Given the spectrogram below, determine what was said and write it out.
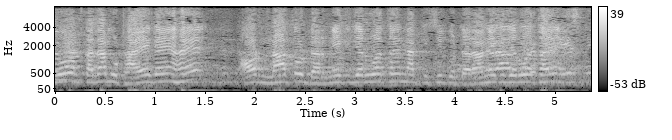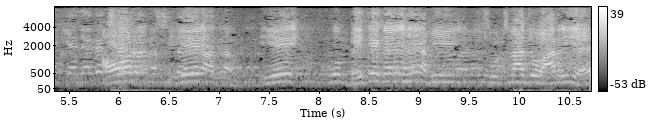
वो कदम उठाए गए हैं। और ना तो डरने की ज़रूरत है ना किसी को डराने की ज़रूरत है। और ये ये वो भेजे गए हैं अभी सूचना जो आ रही है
